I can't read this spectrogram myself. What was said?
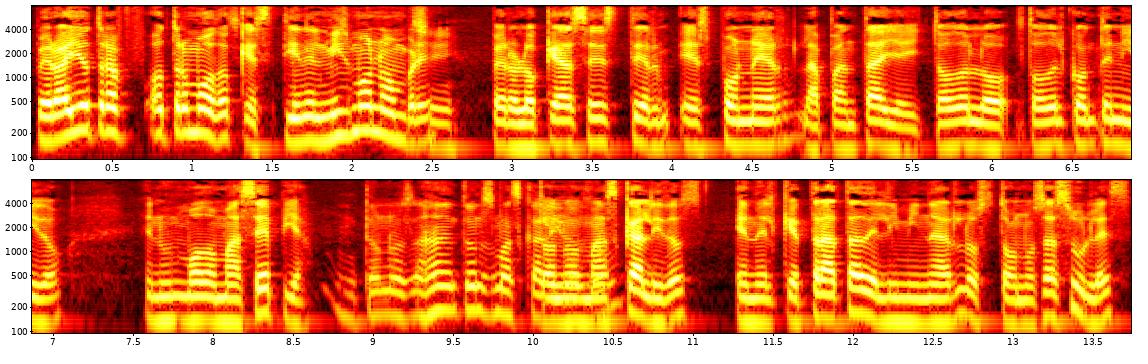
Pero hay otra, otro modo que es- tiene el mismo nombre, Sí. pero lo que hace es, ter- es poner la pantalla y todo, lo, todo el contenido en un modo más sepia, En tonos, ajá, en tonos más cálidos. tonos ¿no? más cálidos, en el que trata de eliminar los tonos azules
